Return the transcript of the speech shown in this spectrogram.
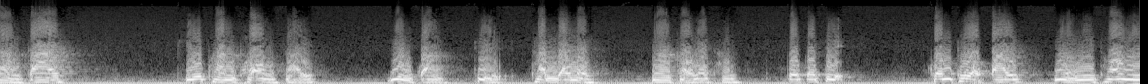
ร่างกาย พรรณผ่องใส ยิ่งกว่าที่ท่านยังไม่มาเข้าในธรรมปกติคนทั่วไปเมื่อมีท้องมี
